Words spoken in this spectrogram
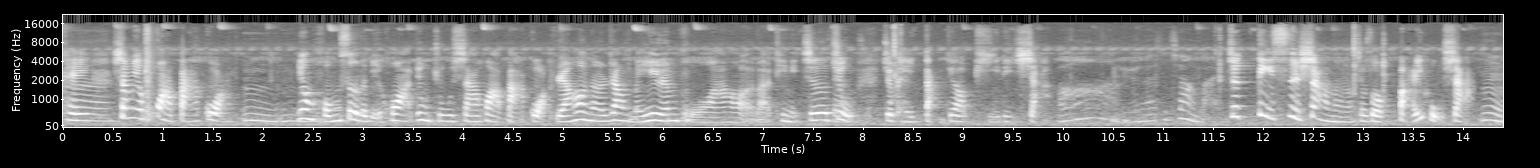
，K 上面画八卦，嗯，用红色的笔画，用朱砂画八卦，然后呢，让媒人婆啊哈来替你遮住，就可以挡掉霹雳煞啊。这样来，这第四煞呢叫做白虎煞。嗯，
